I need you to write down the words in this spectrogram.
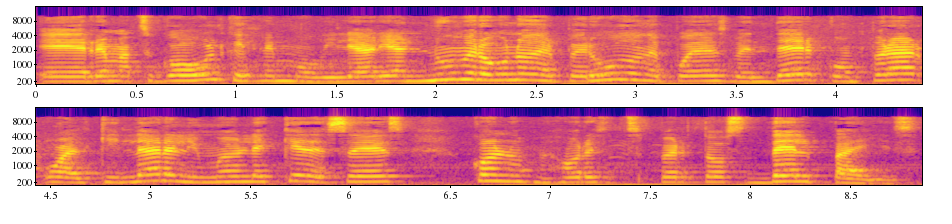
eh, Remax Gold, que es la inmobiliaria número uno del Perú, donde puedes vender, comprar o alquilar el inmueble que desees con los mejores expertos del país.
